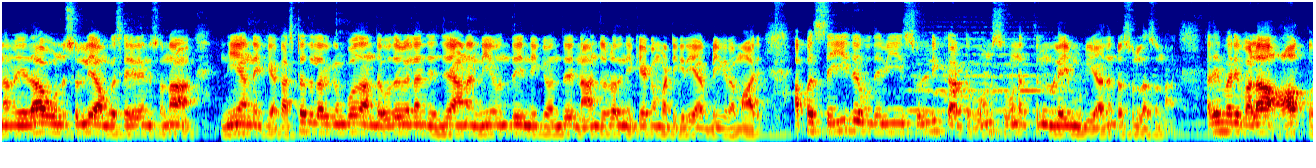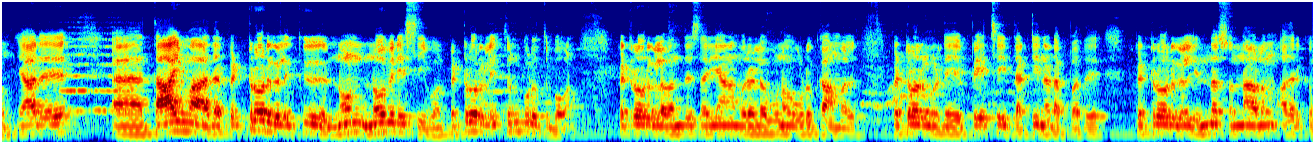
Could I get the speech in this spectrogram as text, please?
நம்ம ஏதாவது ஒன்று சொல்லி அவங்க செய்யலைன்னு சொன்னால் நீ அன்னைக்கு கஷ்டத்தில் இருக்கும்போது அந்த உதவியெல்லாம் செஞ்சேன் ஆனால் நீ வந்து இன்றைக்கி வந்து நான் சொல்கிறத நீ கேட்க மாட்டேங்கிறிய? அப்படிங்கிற மாதிரி. அப்போ செய்த உதவியை சொல்லி காட்டுவோம் சுவனத்தில் நுழைய முடியாதுன்னு ரசுல்லா சொன்னாங்க. அதே மாதிரி வலா ஆக்கும் யார்? தாய்மா அதை பெற்றோர்களுக்கு நோன் நோவினை செய்வோன் பெற்றோர்களை துன்புறுத்துபவன். பெற்றோர்களை வந்து சரியான முறையில் உணவு கொடுக்காமல் பெற்றோர்களுடைய பேச்சை தட்டி நடப்பது பெற்றோர்கள் என்ன சொன்னாலும் அதற்கு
